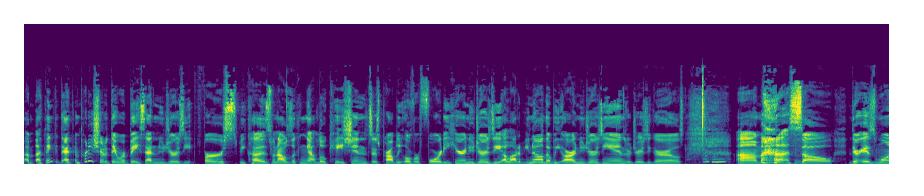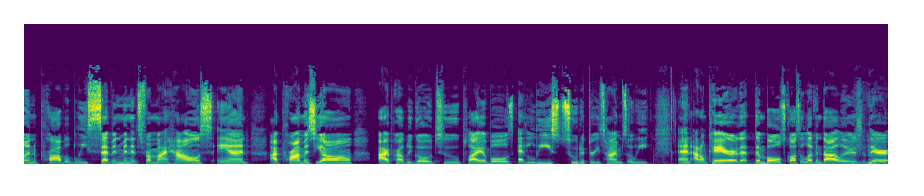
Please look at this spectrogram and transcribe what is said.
Um, I think I'm pretty sure that they were based out of New Jersey at first because when I was looking at locations, there's probably over 40 here in New Jersey. A lot of you know that we are New Jerseyans, we're Jersey girls. Um, so there is one probably seven minutes from my house, and I promise y'all. I probably go to Playa Bowls at least two to three times a week. And I don't care that them bowls cost eleven dollars. they're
